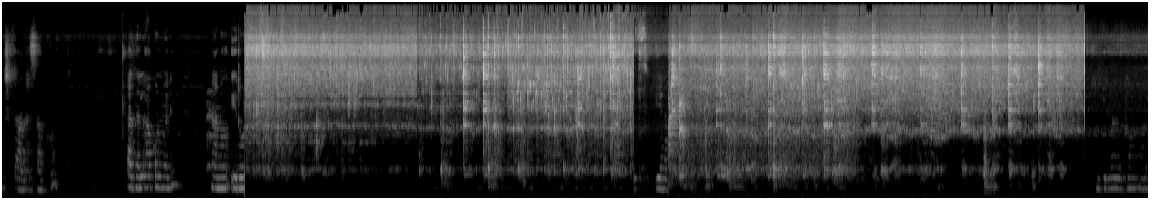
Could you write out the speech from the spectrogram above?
ಇಷ್ಟ ಆದರೆ ಸಾಕು. ಅದನ್ನೆಲ್ಲ ಹಾಕೊಂಡ್ಮೇಲೆ ನಾನು ಈರುಳ್ಳಿ ಏನು ಶುಂಠಿ ಬೆಳ್ಳುಳ್ಳಿ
